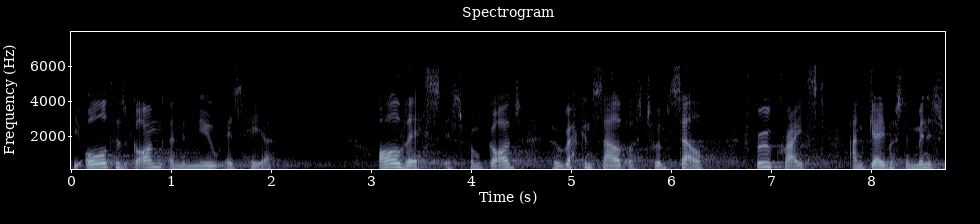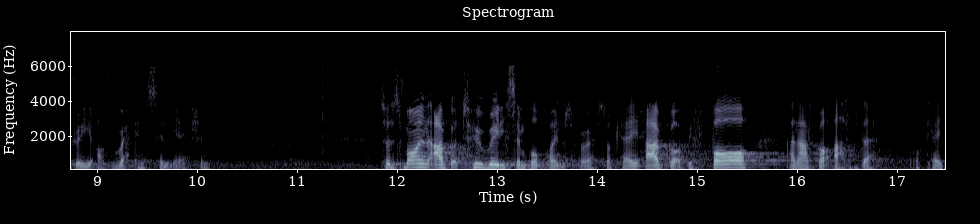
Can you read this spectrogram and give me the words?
The old has gone and the new is here. All this is from God who reconciled us to himself through Christ and gave us the ministry of reconciliation. So this morning I've got two really simple points for us, okay? I've got before and I've got after. Okay,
